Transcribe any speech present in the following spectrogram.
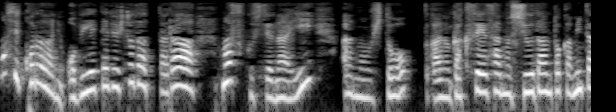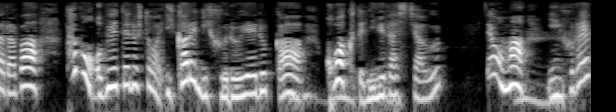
もしコロナに怯えてる人だったら、マスクしてない、あの人とか、あの学生さんの集団とか見たらば、多分怯えてる人は怒りに震えるか、怖くて逃げ出しちゃう。でもまあ、インフルエン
